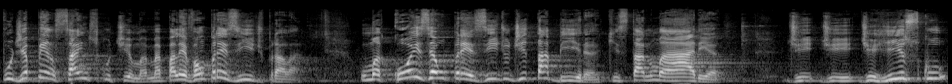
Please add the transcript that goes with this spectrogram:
Podia pensar em discutir, mas, mas para levar um presídio para lá. Uma coisa é o presídio de Itabira, que está numa área de, de, de risco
